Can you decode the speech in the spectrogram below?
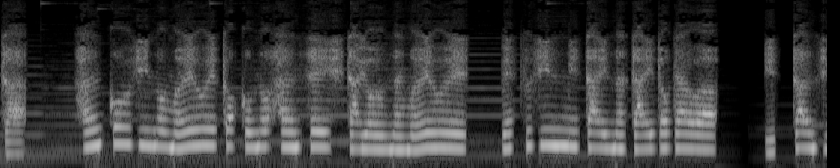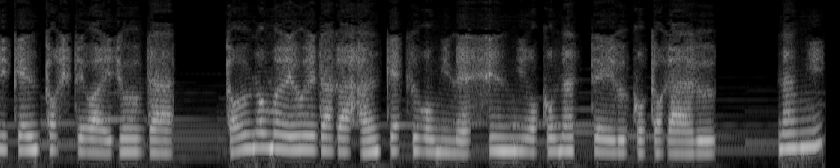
た。犯行時の前上とこの反省したような前上、別人みたいな態度だわ。一旦事件としては異常だ。当の前上だが判決後に熱心に行っていることがある。何？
